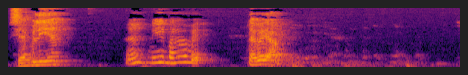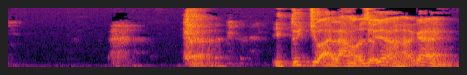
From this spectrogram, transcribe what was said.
Saya beli ya. Eh, ni bang ambil. Dah bayar. Uh, itu jual lah maksudnya kan.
